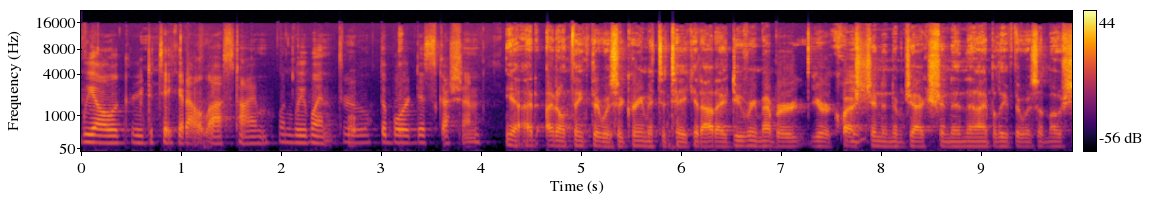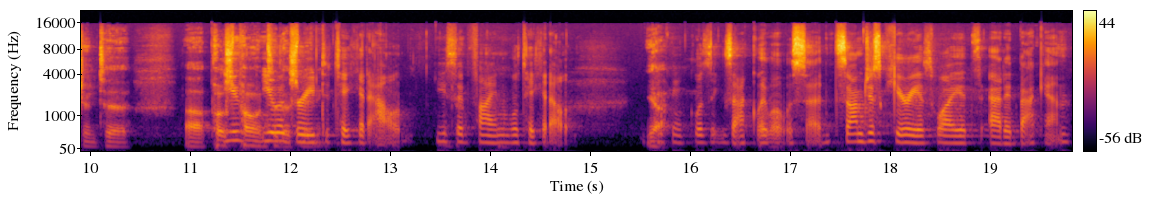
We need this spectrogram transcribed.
we all agreed to take it out last time when we went through the board discussion. Yeah, I, I don't think there was agreement to take it out. I do remember your question and objection, and then I believe there was a motion to uh, You- postpone to You this agreed meeting. to take it out. You said, fine, we'll take it out. Yeah, I think was exactly what was said. So I'm just curious why it's added back in.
